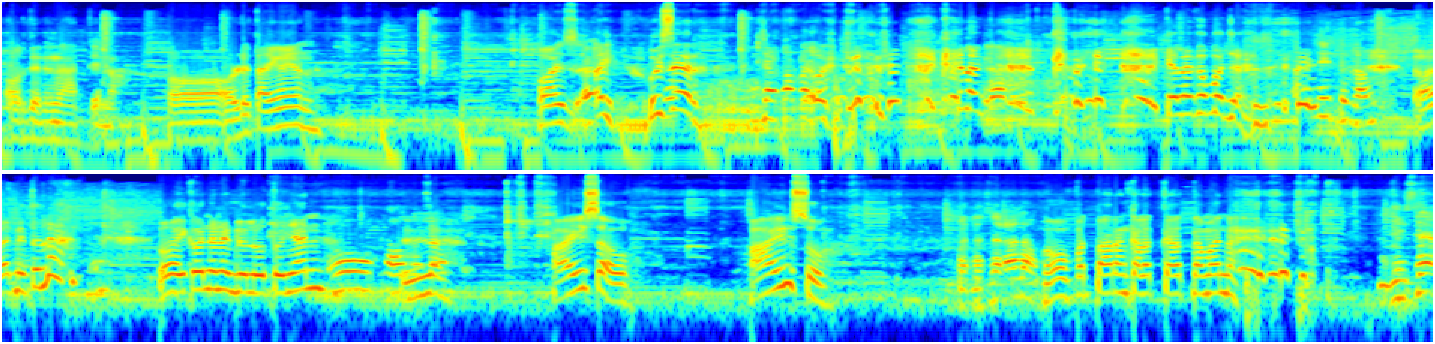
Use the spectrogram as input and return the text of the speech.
order natin. Oh. So, order tayo ngayon. Oh, is- ay! Uy, sir! Diyan ka pa Uy, kailan, kailan ka pa dyan? Ah, dito lang. ah, dito lang. Oh, ikaw na nagluluto niyan? Oo, oh, Lala. Ayos oh. Ayos oh. Bata sir, ano? Oh, ba't parang kalat-kalat naman? Hindi sir,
